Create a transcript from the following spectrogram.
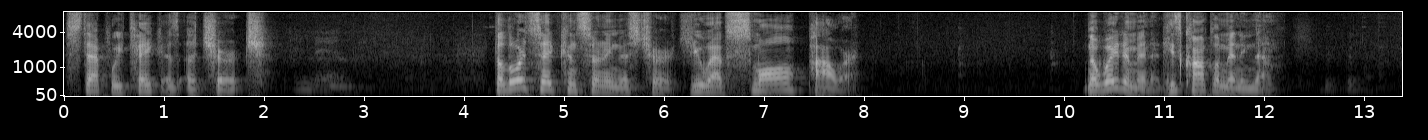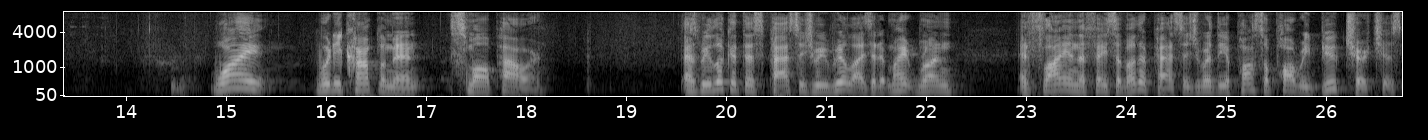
step we take as a church. The Lord said concerning this church, You have small power. Now, wait a minute. He's complimenting them. Why would he compliment small power? As we look at this passage, we realize that it might run and fly in the face of other passages where the Apostle Paul rebuked churches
